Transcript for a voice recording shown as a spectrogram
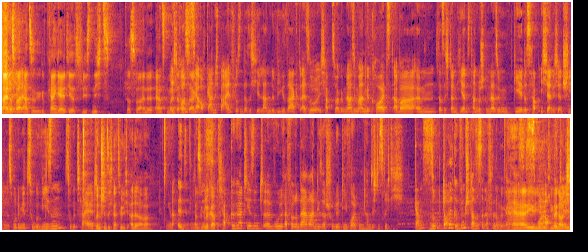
Nein, das war ernst. Es gibt kein Geld hier, es fließt nichts. Das war eine ernst gemeinte Aussage. Ich konnte es ja auch gar nicht beeinflussen, dass ich hier lande, wie gesagt. Also ich habe zwar Gymnasium angekreuzt, aber ähm, dass ich dann hier ins Tannbusch-Gymnasium gehe, das habe ich ja nicht entschieden. Das wurde mir zugewiesen, zugeteilt. Wünschen sich natürlich alle, aber genau. äh, hast du Glück gehabt. Ich habe gehört, hier sind äh, wohl Referendare an dieser Schule, die wollten, haben sich das richtig ganz so doll gewünscht, dass es in Erfüllung gegangen ist. Ja, die, die, genau, die,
